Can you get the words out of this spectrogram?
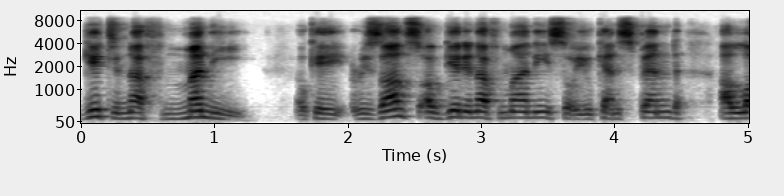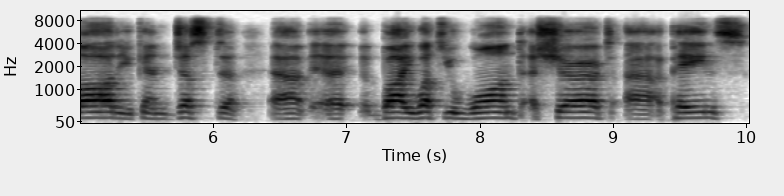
get enough money. Okay, results of get enough money so you can spend a lot. You can just uh, uh, buy what you want, a shirt, uh, paints,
